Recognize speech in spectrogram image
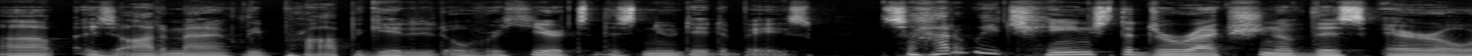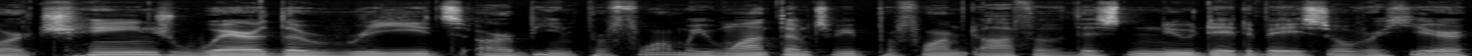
uh, is automatically propagated over here to this new database. So how do we change the direction of this arrow or change where the reads are being performed? We want them to be performed off of this new database over here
